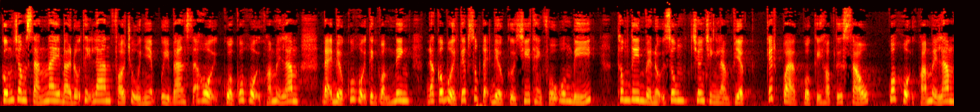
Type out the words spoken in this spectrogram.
Cũng trong sáng nay, bà Đỗ Thị Lan, Phó chủ nhiệm Ủy ban xã hội của Quốc hội khóa 15, đại biểu Quốc hội tỉnh Quảng Ninh đã có buổi tiếp xúc đại biểu cử tri thành phố Uông Bí, thông tin về nội dung chương trình làm việc, kết quả của kỳ họp thứ 6 Quốc hội khóa 15.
